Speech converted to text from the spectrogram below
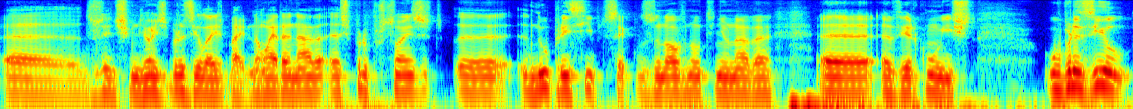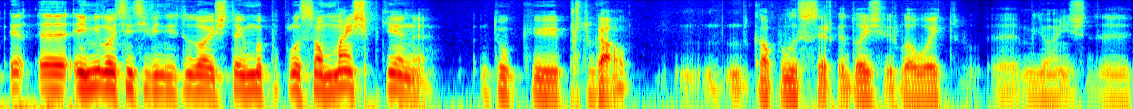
uh, 200 milhões de brasileiros. Bem, não era nada, as proporções uh, no princípio do século XIX não tinham nada uh, a ver com isto. O Brasil, em 1822, tem uma população mais pequena do que Portugal, calcula-se cerca de 2,8 uh, milhões de,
